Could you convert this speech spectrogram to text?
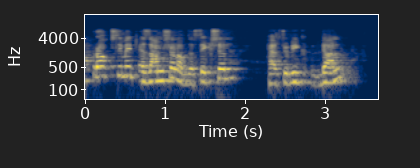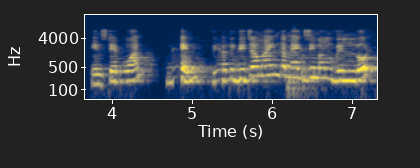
approximate assumption of the section has to be done in step 1. Then we have to determine the maximum wheel load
